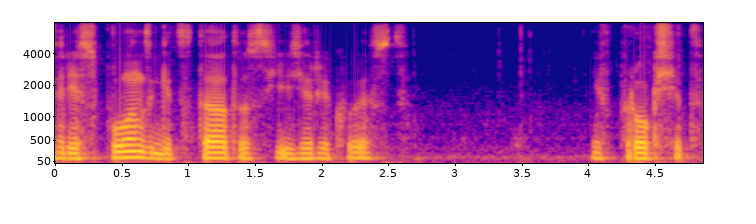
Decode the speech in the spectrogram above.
Response, get status, user request. If proxit.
